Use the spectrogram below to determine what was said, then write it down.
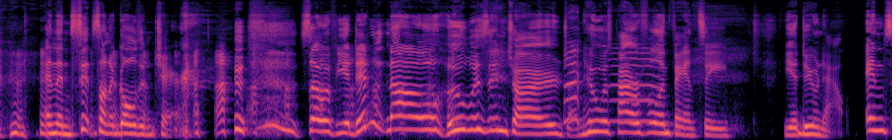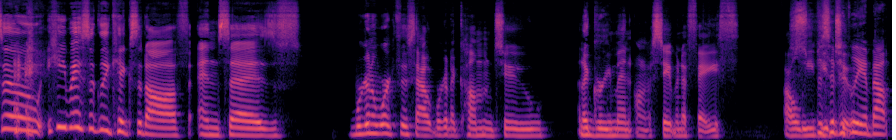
and then sits on a golden chair. so if you didn't know who was in charge and who was powerful and fancy, you do now. And so he basically kicks it off and says, We're going to work this out. We're going to come to an agreement on a statement of faith. I'll leave you to specifically about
